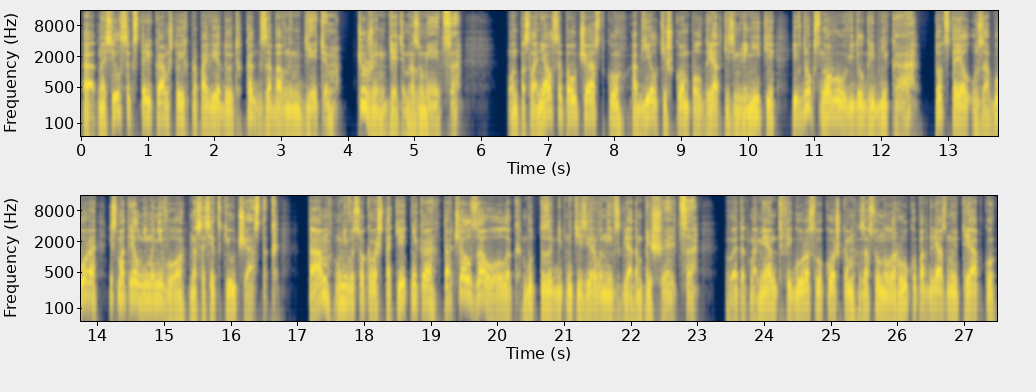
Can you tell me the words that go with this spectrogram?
а относился к старикам, что их проповедуют, как к забавным детям. Чужим детям, разумеется. Он послонялся по участку, объел тишком полгрядки земляники и вдруг снова увидел грибника. Тот стоял у забора и смотрел мимо него на соседский участок. Там, у невысокого штакетника, торчал зоолог, будто загипнотизированный взглядом пришельца. В этот момент фигура с лукошком засунула руку под грязную тряпку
